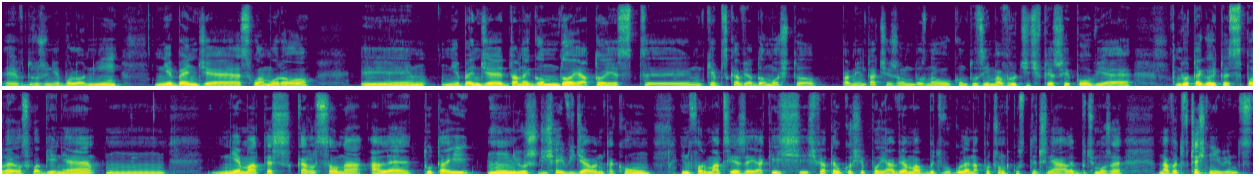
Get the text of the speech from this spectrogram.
w drużynie Bolonii. Nie będzie Słamoro, nie będzie danego Ndoja, to jest kiepska wiadomość, to pamiętacie, że on doznał kontuzji, ma wrócić w pierwszej połowie lutego i to jest spore osłabienie. Nie ma też Carlsona, ale tutaj już dzisiaj widziałem taką informację, że jakieś światełko się pojawia, ma być w ogóle na początku stycznia, ale być może nawet wcześniej, więc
